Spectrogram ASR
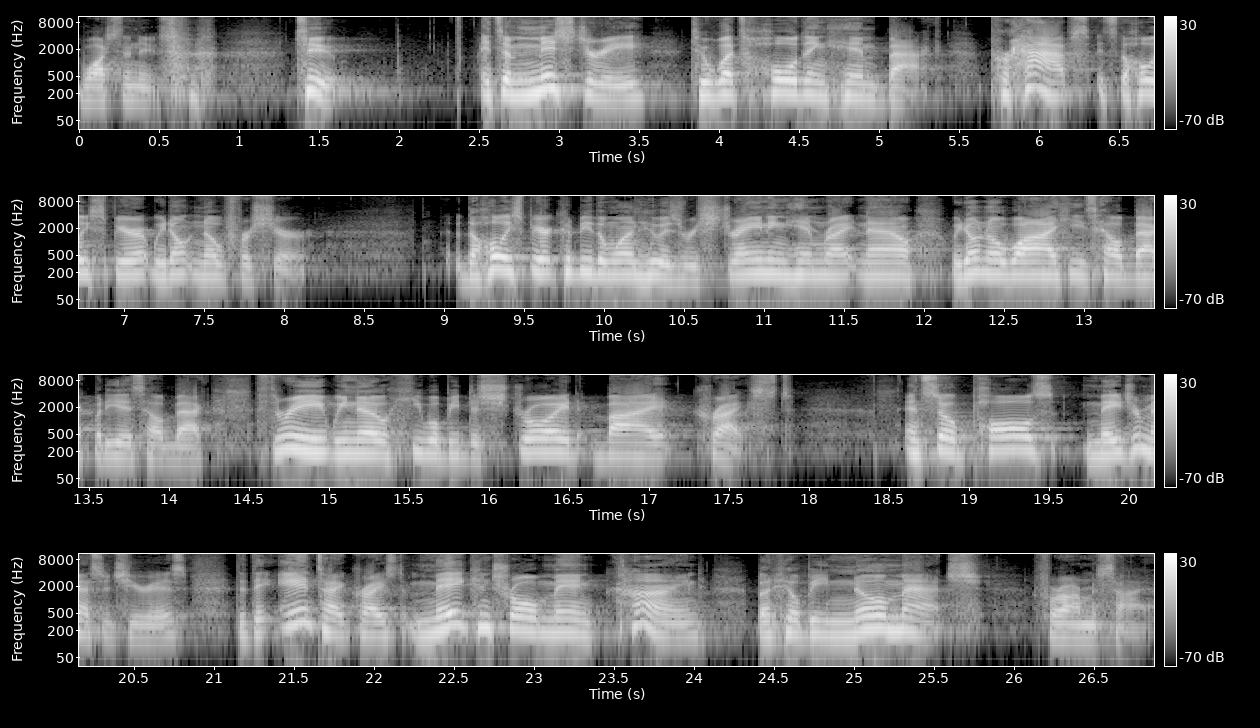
Watch the news. Two, it's a mystery to what's holding him back. Perhaps it's the Holy Spirit. We don't know for sure. The Holy Spirit could be the one who is restraining him right now. We don't know why he's held back, but he is held back. Three, we know he will be destroyed by Christ. And so, Paul's major message here is that the Antichrist may control mankind, but he'll be no match for our Messiah.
